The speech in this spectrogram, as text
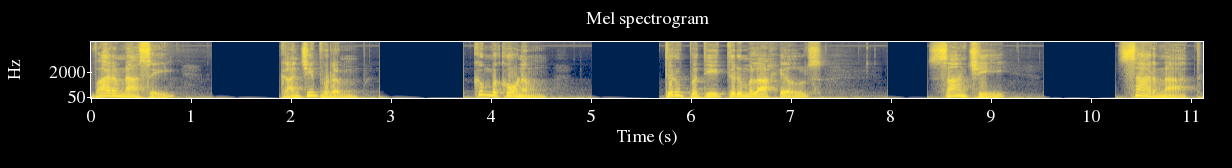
Varanasi, Kanchipuram, Kumbakonam, Tirupati Tirumala Hills, Sanchi, Sarnath,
